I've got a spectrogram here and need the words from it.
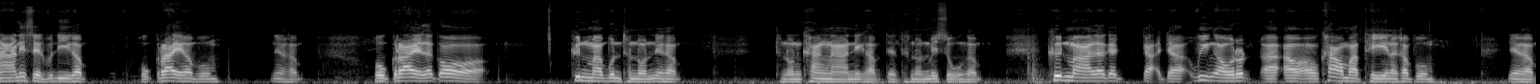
นานี่เสร็จพอดีครับหกไร่ครับผมเนี่ยครับหกไร่แล้วก็ขึ้นมาบนถนนเนี่ยครับ ถนนข้างนานี่ครับ แต่ถนนไม่สูงครับ ขึ้นมาแล้วก็กะจะวิ่งเอารถอ่าเอาเอาข้าวมาเทนะครับ ผม เนี่ยครับ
